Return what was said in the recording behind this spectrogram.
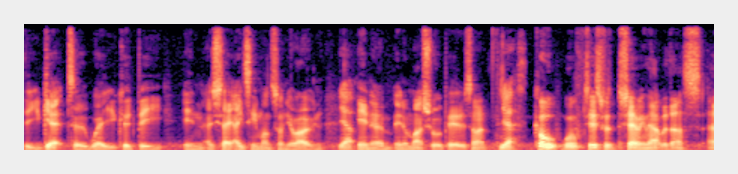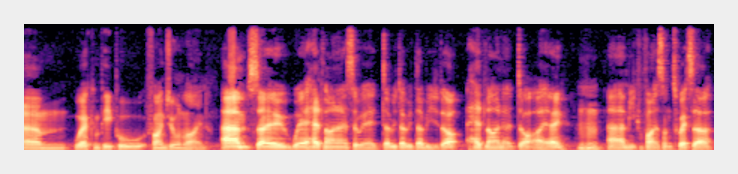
that you get to where you could be in, as you say, 18 months on your own. Yeah. In a in a much shorter period of time. Yes. Cool. Well, cheers for sharing that with us. Um, where can people find you online? Um, so we're Headliner, so we're www.headliner.io. Mm-hmm. Um, you can find us on Twitter,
